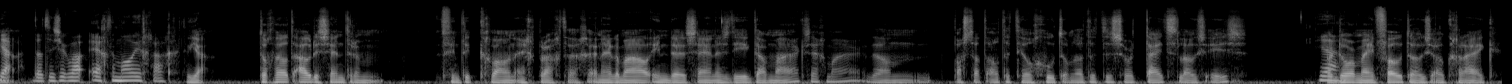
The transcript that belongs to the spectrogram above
Ja. dat is ook wel echt een mooie gracht. Ja, toch wel het oude centrum vind ik gewoon echt prachtig. En helemaal in de scènes die ik dan maak, zeg maar, dan past dat altijd heel goed, omdat het een soort tijdsloos is. Ja. Waardoor mijn foto's ook gelijk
